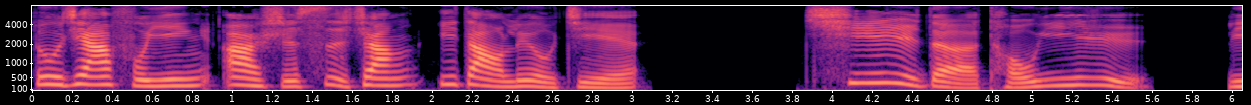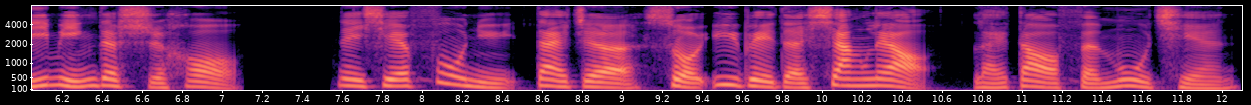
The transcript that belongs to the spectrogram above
《路加福音》二十四章一到六节：七日的头一日，黎明的时候，那些妇女带着所预备的香料来到坟墓前，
